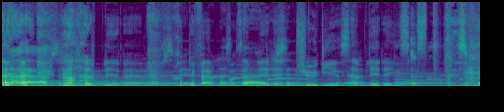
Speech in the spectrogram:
Ja, absolut. Annars blir det Absolut. 75 Annars och sen blir det 20 och sen blir det incest.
